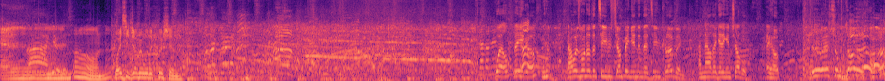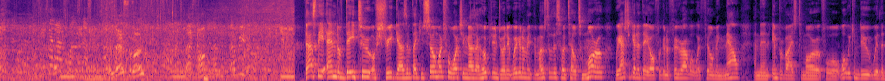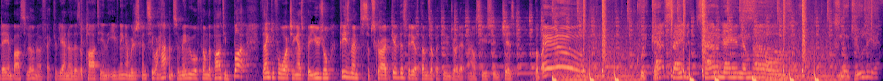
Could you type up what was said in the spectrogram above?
And Ah, here it is. Oh no. Why is he jumping with a cushion? Well, there you go. that was one of the teams jumping in in their team clothing, and now they're getting in trouble. Hey ho. You have some towels for us? The last one? Last one? Every day. That's the end of day two of Streetgasm. Thank you so much for watching, guys. I hope you enjoyed it. We're gonna make the most of this hotel tomorrow. We actually get a day off. We're gonna figure out what we're filming now and then improvise tomorrow for what we can do with the day in Barcelona, effectively. I know there's a party in the evening and we're just gonna see what happens. So maybe we'll film the party. But thank you for watching as per usual. Please remember to subscribe. Give this video a thumbs up if you enjoyed it, and I'll see you soon. Cheers. Bye-bye. Cap saving, no Juliet.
